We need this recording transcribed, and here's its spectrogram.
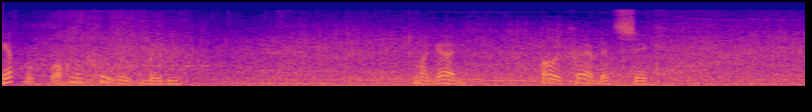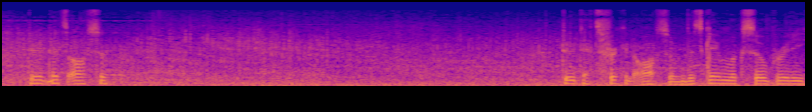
Yep, welcome to Fleet Week, baby. Oh my god. Holy crap, that's sick. Dude, that's awesome. Dude, that's freaking awesome. This game looks so pretty.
